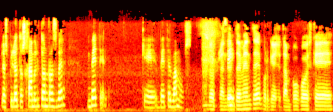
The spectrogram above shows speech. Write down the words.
los pilotos Hamilton, Rosberg, Vettel. Que Vettel, vamos. Sorprendentemente, porque tampoco es que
